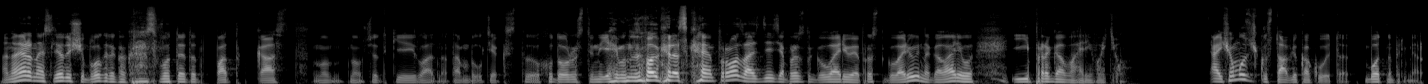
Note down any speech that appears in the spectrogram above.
А, наверное, следующий блог это как раз вот этот подкаст. Ну, ну все-таки, ладно, там был текст художественный. Я его называл городская проза, а здесь я просто говорю, я просто говорю и наговариваю и проговариваю. А еще музычку ставлю какую-то. Вот, например.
